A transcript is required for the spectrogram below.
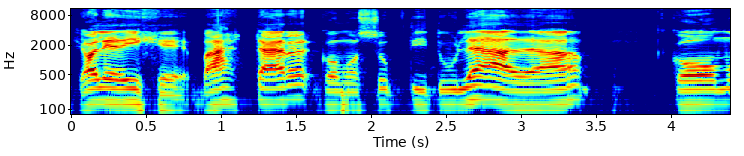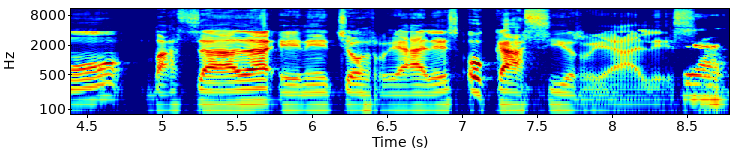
yo le dije, va a estar como subtitulada como basada en hechos reales o casi reales. Claro.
